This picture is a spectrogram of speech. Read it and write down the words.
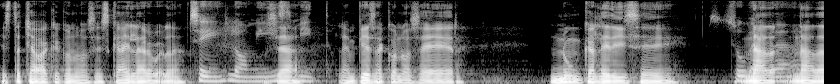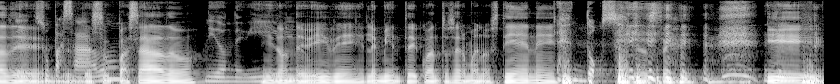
esta chava que conoce, Skylar, ¿verdad? Sí, lo O mismo. sea, la empieza a conocer, nunca le dice su nada, verdad, nada de, de su pasado, de su pasado, ni dónde vive. ni dónde vive, le miente cuántos hermanos tiene. Dos. y,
